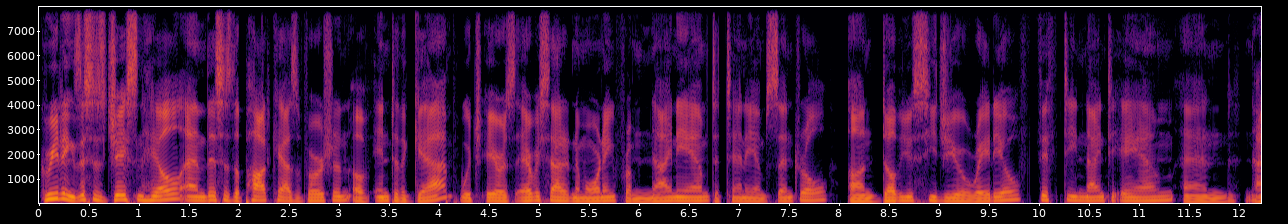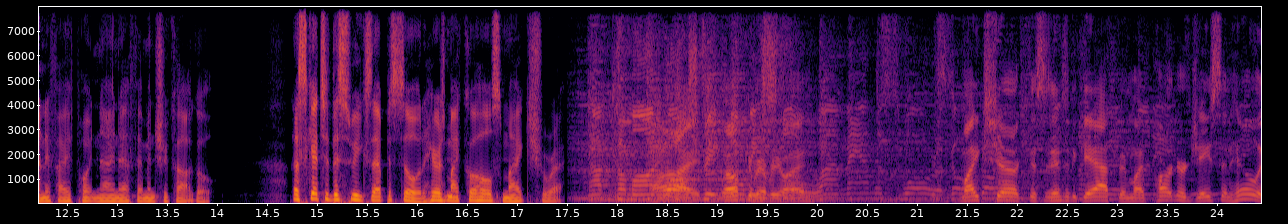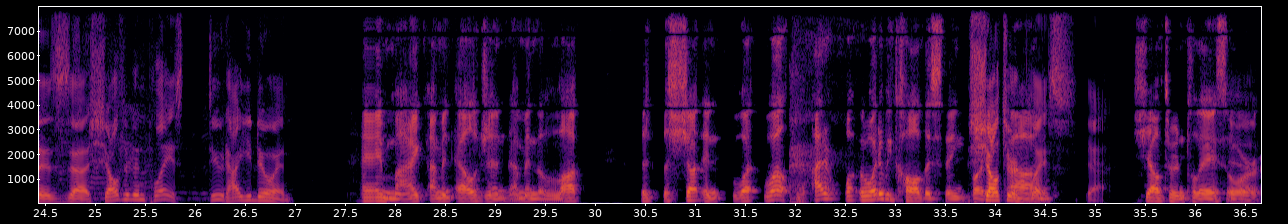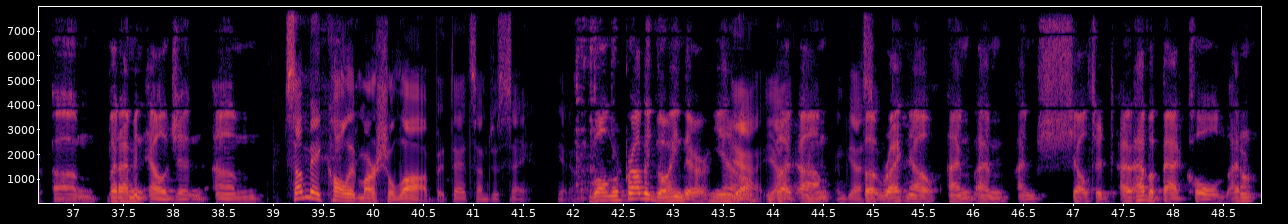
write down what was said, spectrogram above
Greetings, this is Jason Hill, and this is the podcast version of Into the Gap, which airs every Saturday morning from 9 a.m. to 10 a.m. Central on WCGO Radio, 1590 AM and 95.9 FM in Chicago. Let's get to this week's episode. Here's my co host, Mike Sherrick. All right, welcome everyone. This is Mike Sherrick. This is Into the Gap, and my partner Jason Hill is uh, sheltered in place. Dude, how you doing? Hey, Mike, I'm in Elgin. I'm in the lock, the, the shut in. What? Well, I don't. What, what do we call this thing? Shelter in Um, place. Yeah. Shelter in place, Yeah. or um. But I'm in Elgin. Um. Some may call it martial law, but that's I'm just saying. You know. Well, we're probably going there. You know. yeah, yeah. But I'm, um. I'm guessing. But right now, I'm I'm I'm sheltered. I have a bad cold. I don't.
